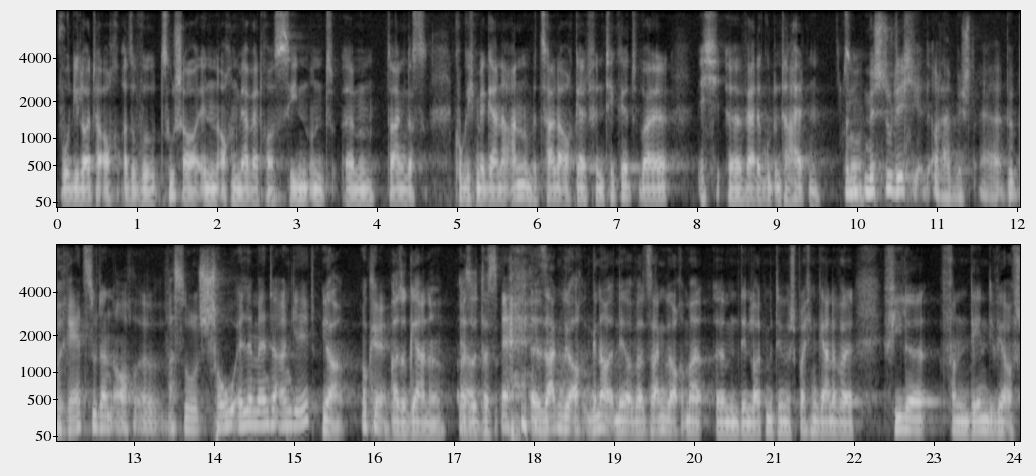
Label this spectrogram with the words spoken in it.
wo die Leute auch, also wo ZuschauerInnen auch einen Mehrwert rausziehen und ähm, sagen, das gucke ich mir gerne an und bezahle da auch Geld für ein Ticket, weil ich äh, werde gut unterhalten. So. Und mischst du dich oder mischt, äh, be- berätst du dann auch, äh, was so Show-Elemente angeht? Ja. Okay. Also gerne. Also Ja. das äh, sagen wir auch, genau, nee, aber das sagen wir auch immer ähm, den Leuten, mit denen wir sprechen, gerne, weil viele von denen, die wir auf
